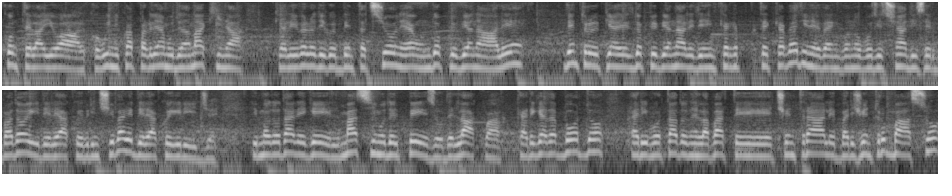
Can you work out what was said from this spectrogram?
con telaio Alco, quindi qua parliamo di una macchina che a livello di coibentazione ha un doppio pianale Dentro il, il doppio pianale dei intercapedine vengono posizionati i serbatoi delle acque principali e delle acque grigie, in modo tale che il massimo del peso dell'acqua caricata a bordo è riportato nella parte centrale, baricentro basso,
